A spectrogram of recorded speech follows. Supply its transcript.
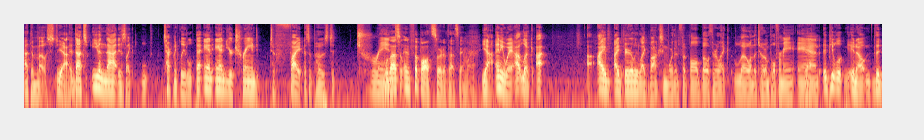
at the most. Yeah. That's even that is like technically and and you're trained to fight as opposed to train Well, that's to- in football. It's sort of that same way. yeah anyway I, look i I, I barely like boxing more than football. Both are like low on the totem pole for me. And people, you know, the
